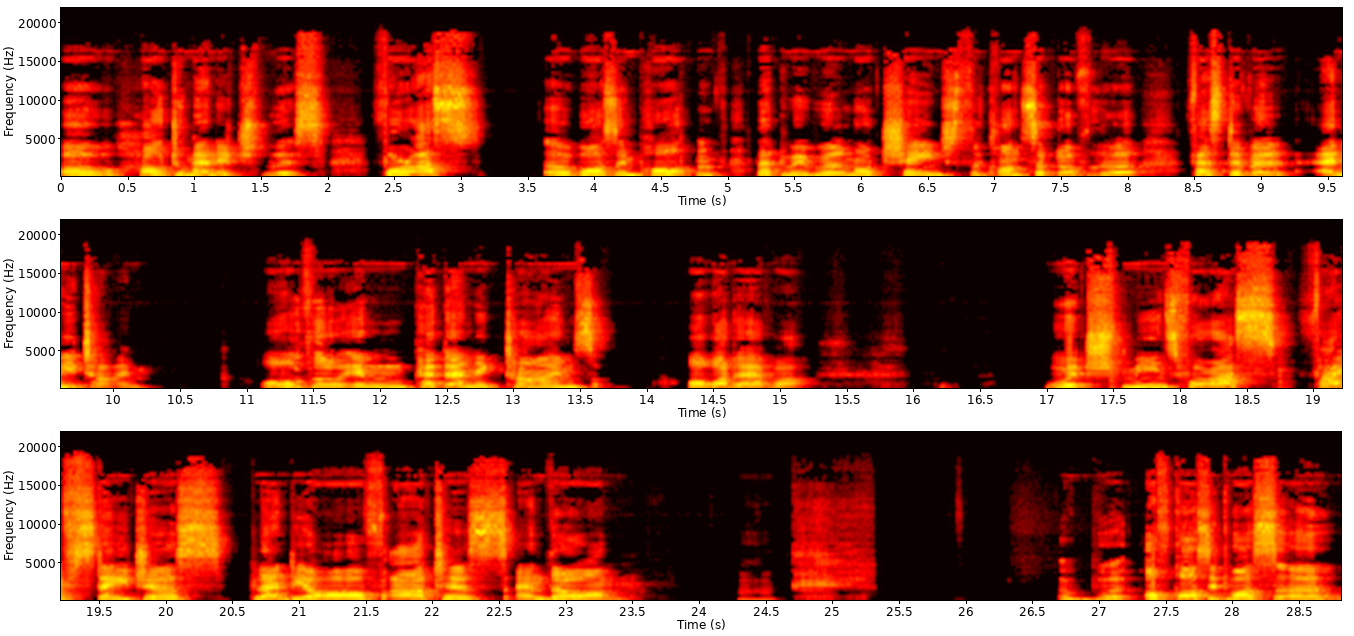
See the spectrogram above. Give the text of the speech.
uh, how to manage this. For us, uh, was important that we will not change the concept of the festival anytime. Also, in pandemic times, or whatever. Which means for us five stages, plenty of artists, and so on. Mhm. Of course, it was uh,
